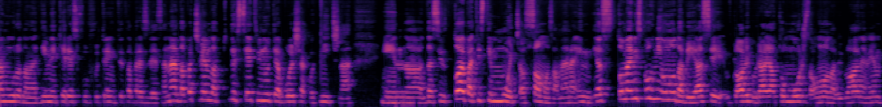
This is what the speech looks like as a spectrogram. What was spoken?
eno uro, da naredim nekaj res full, full trening, te ta brez veze. Ne? Da pač vem, da tudi 10 minut je boljše kot nič. Ne? In uh, da si to je pa tisti moj čas, samo za mene. In jaz, to meni sploh ni ono, da bi jaz si v glavi govorila, da ja, to moraš, da ono, da bi bila, ne vem.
